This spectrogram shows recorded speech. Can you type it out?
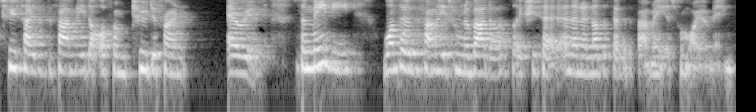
two sides of the family that are from two different areas. So maybe one side of the family is from Nevada, like she said, and then another side of the family is from Wyoming.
